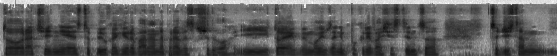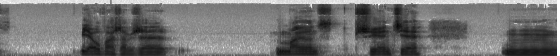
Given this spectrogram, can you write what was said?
to raczej nie jest to piłka kierowana na prawe skrzydło i to jakby moim zdaniem pokrywa się z tym, co, co gdzieś tam ja uważam, że mając przyjęcie mm,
